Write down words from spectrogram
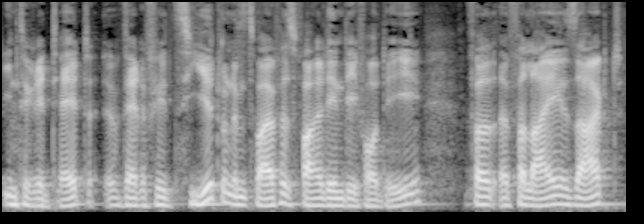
Integrität verifiziert und im Zweifelsfall den DVD-Verleih sagt,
